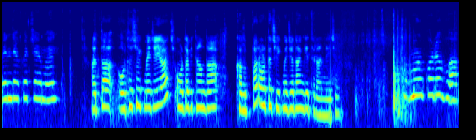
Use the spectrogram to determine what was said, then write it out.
Ben de kaçamam. Hatta orta çekmeceyi aç. Orada bir tane daha kalıp var. Orta çekmeceden getir anneciğim. Tamam araba.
